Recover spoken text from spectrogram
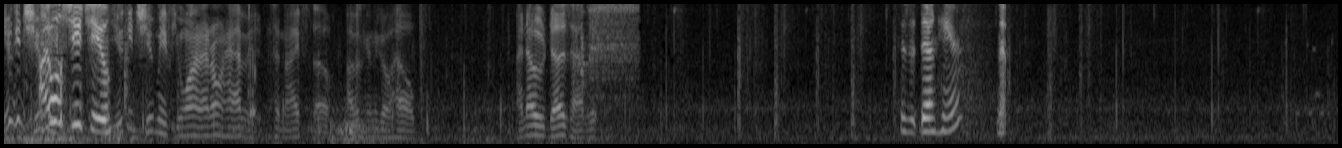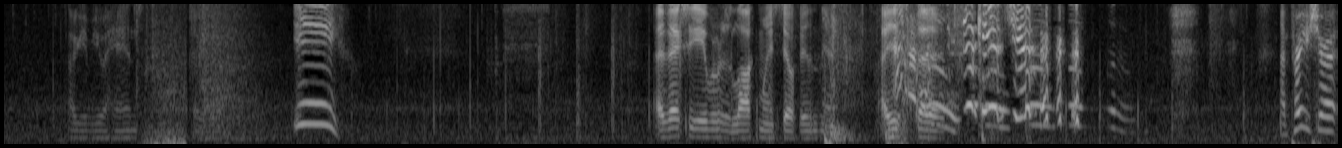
Get back! You can shoot. I me. will shoot you. You can shoot me if you want. I don't have it. The knife, though. I was gonna go help. I know who does have it. Is it down here? No. I'll give you a hand. There we go. Yay! I was actually able to lock myself in there. I just uh, Still can't shoot her! I'm pretty sure.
